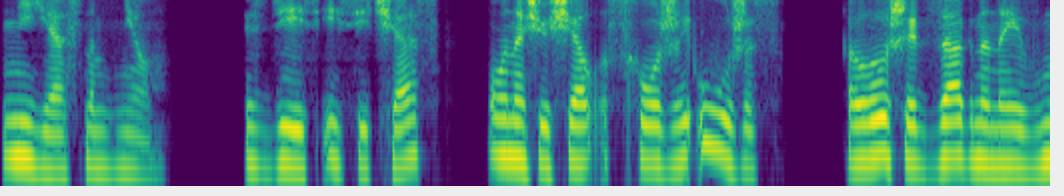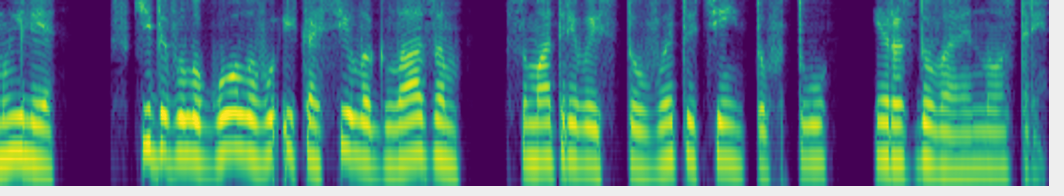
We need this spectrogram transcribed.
ни ясным днем. Здесь и сейчас он ощущал схожий ужас. Лошадь, загнанная в мыле, скидывала голову и косила глазом, всматриваясь то в эту тень, то в ту, и раздувая ноздри.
